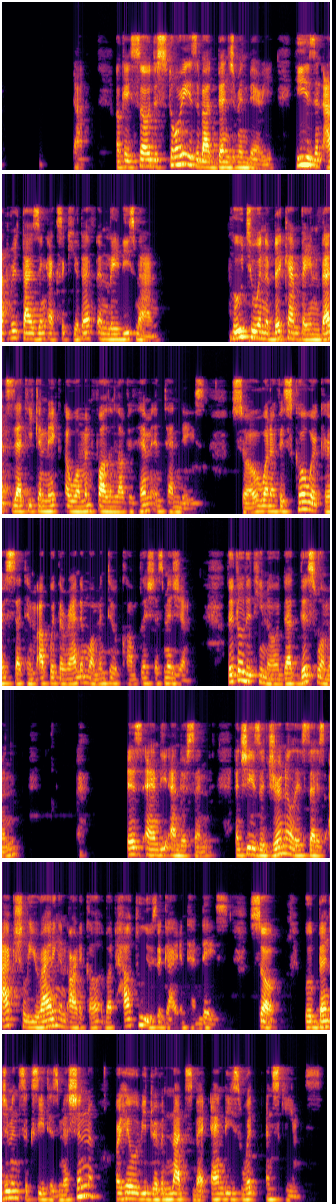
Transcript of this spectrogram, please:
Yeah. Okay, so the story is about Benjamin Barry. He is an advertising executive and ladies' man who, to win a big campaign, bets that he can make a woman fall in love with him in 10 days. So, one of his co-workers set him up with a random woman to accomplish his mission. Little did he know that this woman is Andy Anderson, and she is a journalist that is actually writing an article about how to lose a guy in 10 days. So, will Benjamin succeed his mission, or he will be driven nuts by Andy's wit and schemes?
